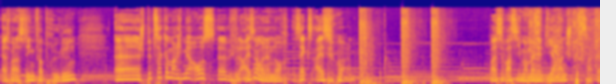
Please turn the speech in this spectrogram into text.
Erstmal das Ding verprügeln. Äh, Spitzhacke mache ich mir aus. Äh, wie viel Eisen haben wir denn noch? Sechs Eisen. Weißt du was? Ich mache meine Diamantspitzhacke.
